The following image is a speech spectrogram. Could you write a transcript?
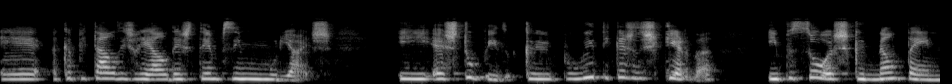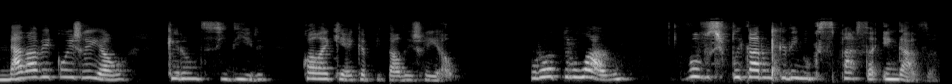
é a capital de Israel desde tempos imemoriais e é estúpido que políticas de esquerda e pessoas que não têm nada a ver com Israel queiram decidir qual é que é a capital de Israel. Por outro lado, vou-vos explicar um bocadinho o que se passa em Gaza.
